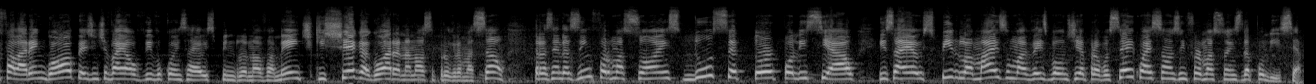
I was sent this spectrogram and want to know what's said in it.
por falar em golpe, a gente vai ao vivo com Israel Espíndola novamente, que chega agora na nossa programação, trazendo as informações do setor policial. Israel Espíndola, mais uma vez, bom dia para você e quais são as informações da polícia?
